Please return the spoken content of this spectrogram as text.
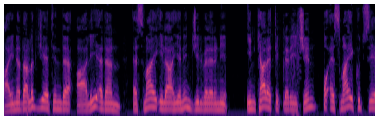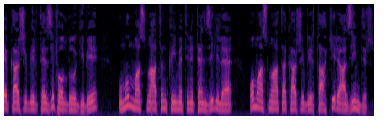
aynedarlık cihetinde ali eden esma-i ilahiyenin cilvelerini inkar ettikleri için o esma-i kutsiye karşı bir tezif olduğu gibi umum masnuatın kıymetini tenzil ile o masnuata karşı bir tahkir azimdir.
